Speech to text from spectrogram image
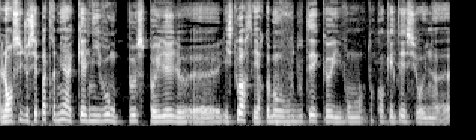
Alors ensuite, je sais pas très bien à quel niveau on peut spoiler le, euh, l'histoire, c'est-à-dire que bon, vous vous doutez qu'ils vont donc enquêter sur une, euh,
